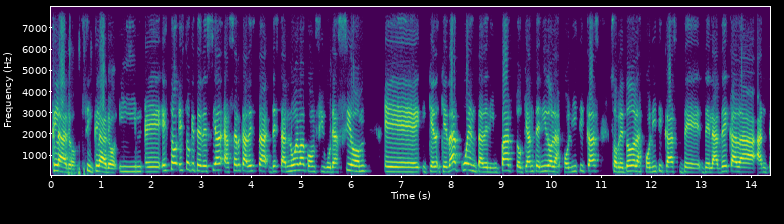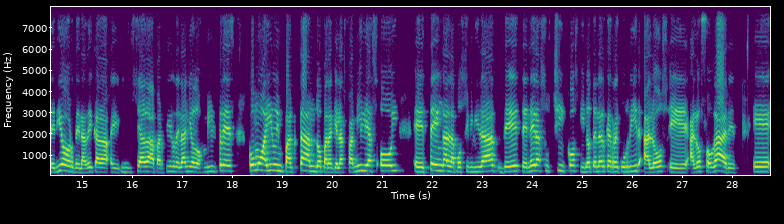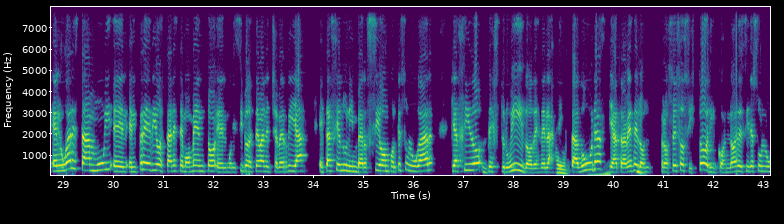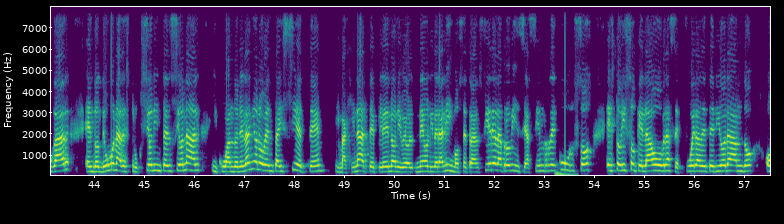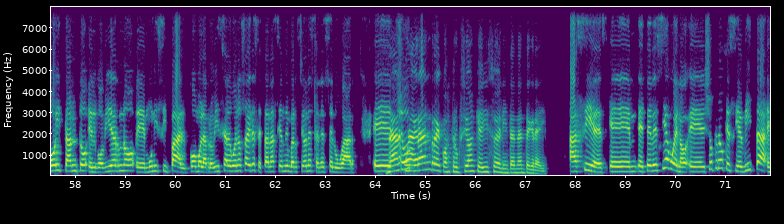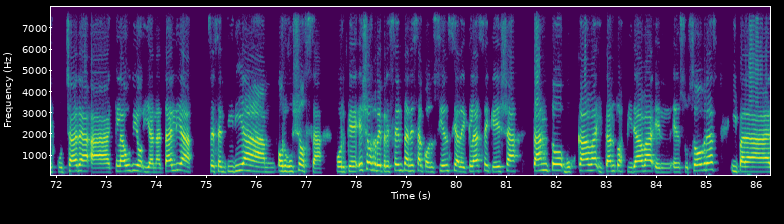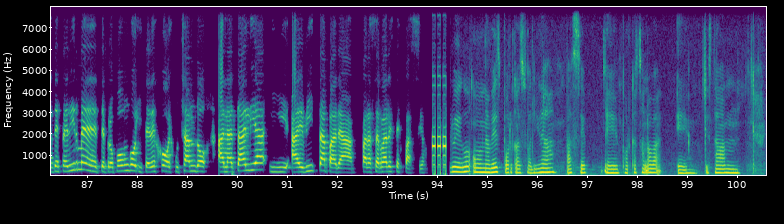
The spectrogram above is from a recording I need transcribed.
Claro, sí, claro. Y esto, esto que te decía acerca de esta, de esta nueva configuración, eh, que, da cuenta del impacto que han tenido las políticas, sobre todo las políticas de, la década anterior, de la década eh, iniciada a partir del año 2003, cómo ha ido impactando para que las familias hoy eh, tengan la posibilidad de tener a sus chicos y no tener que recurrir a los, a los hogares. el lugar está muy, el predio está en este momento, el municipio de Esteban Echeverría está haciendo una inversión porque es un lugar que ha sido destruido desde las dictaduras y a través de los procesos históricos, ¿no? Es decir, es un lugar en donde hubo una destrucción intencional y cuando en el año 97, imagínate, pleno neoliberalismo, se transfiere a la provincia sin recursos, esto hizo que la obra se fuera deteriorando, Hoy tanto el gobierno eh, municipal como la provincia de Buenos Aires están haciendo inversiones en ese lugar. Eh, una gran reconstrucción que hizo el intendente Grey. Así es. Eh, te decía, bueno, yo creo que si Evita escuchara a Claudio y a Natalia, se sentiría mm, orgullosa, porque ellos representan esa conciencia de clase que ella tanto buscaba y tanto aspiraba en, sus obras. Y para despedirme te propongo y te dejo escuchando a Natalia y a Evita para, para cerrar este espacio. Luego, una vez por casualidad, pasé eh, por Casanova, eh, que estaban,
